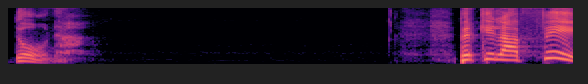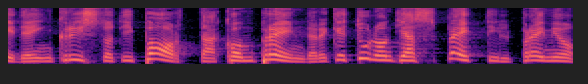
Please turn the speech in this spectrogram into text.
dona. Perché la fede in Cristo ti porta a comprendere che tu non ti aspetti il premio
